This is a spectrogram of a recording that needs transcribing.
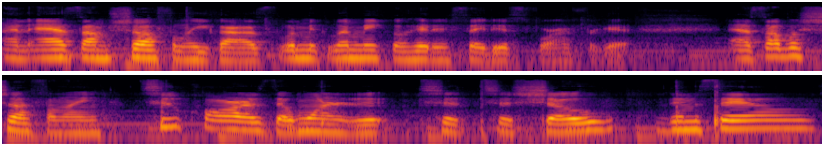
and as I'm shuffling, you guys, let me let me go ahead and say this before I forget as I was shuffling, two cards that wanted to, to, to show themselves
